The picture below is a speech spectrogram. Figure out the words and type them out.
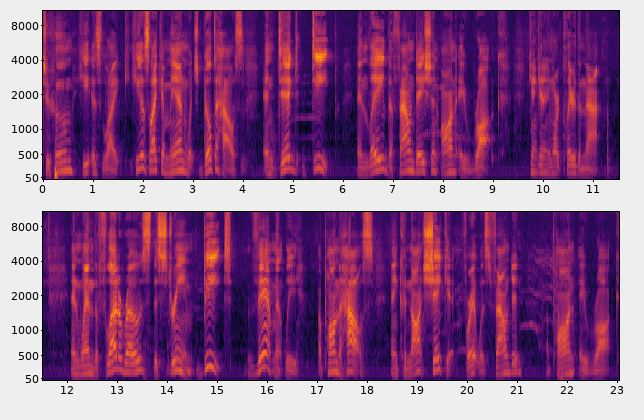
to whom he is like. He is like a man which built a house and digged deep and laid the foundation on a rock. Can't get any more clear than that. And when the flood arose, the stream beat vehemently upon the house and could not shake it, for it was founded upon a rock.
